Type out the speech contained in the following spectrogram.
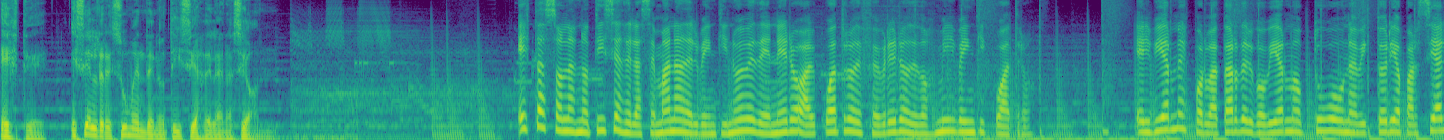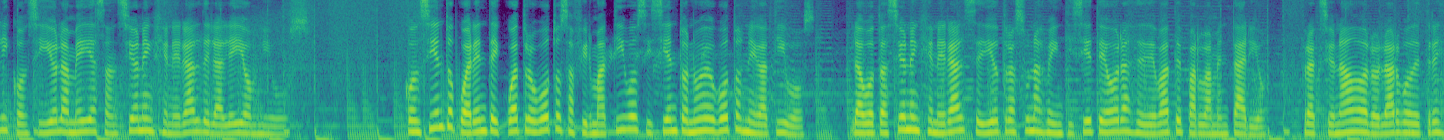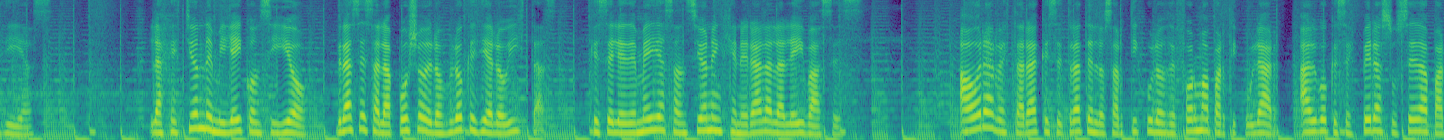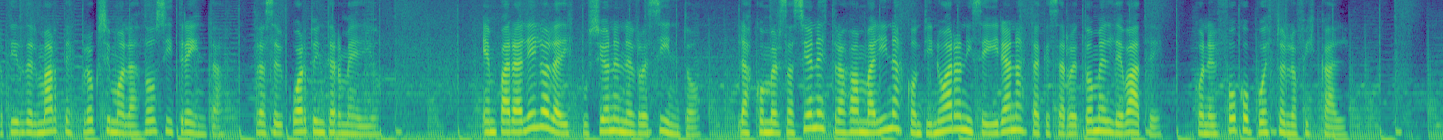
Este es el resumen de Noticias de la Nación. Estas son las noticias de la semana del 29 de enero al 4 de febrero de 2024. El viernes por la tarde el gobierno obtuvo una victoria parcial y consiguió la media sanción en general de la ley Omnibus. Con 144 votos afirmativos y 109 votos negativos, la votación en general se dio tras unas 27 horas de debate parlamentario, fraccionado a lo largo de tres días la gestión de Milei consiguió, gracias al apoyo de los bloques dialoguistas, que se le dé media sanción en general a la ley bases. Ahora restará que se traten los artículos de forma particular, algo que se espera suceda a partir del martes próximo a las 2 y 30, tras el cuarto intermedio. En paralelo a la discusión en el recinto, las conversaciones tras bambalinas continuaron y seguirán hasta que se retome el debate, con el foco puesto en lo fiscal.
